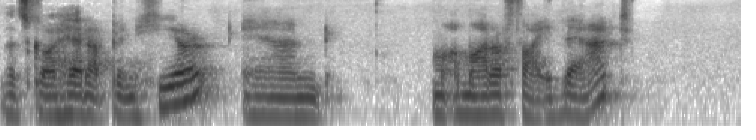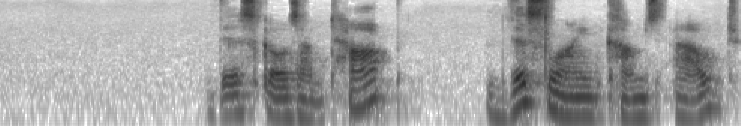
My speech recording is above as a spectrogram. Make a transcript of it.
Let's go ahead up in here and modify that. This goes on top. This line comes out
